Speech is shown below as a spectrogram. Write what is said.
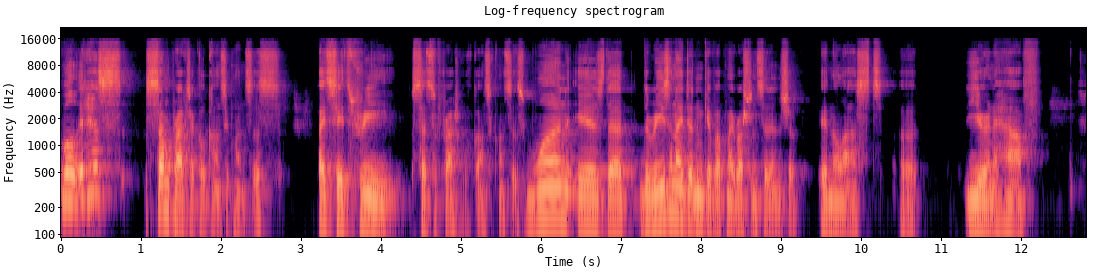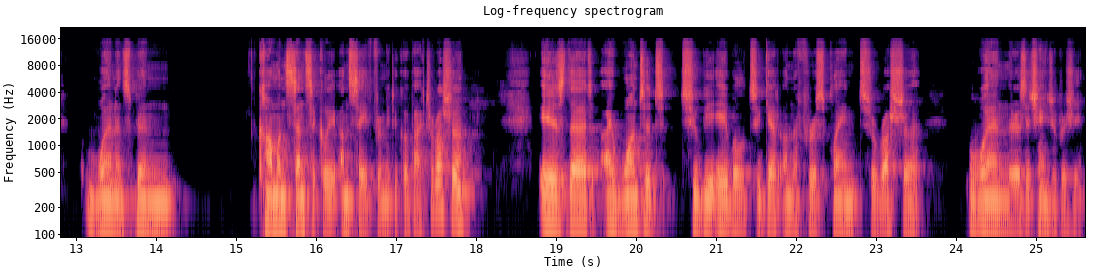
Well, it has some practical consequences. I'd say three sets of practical consequences. One is that the reason I didn't give up my Russian citizenship in the last uh, year and a half, when it's been commonsensically unsafe for me to go back to Russia is that I wanted to be able to get on the first plane to Russia when there's a change of regime.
